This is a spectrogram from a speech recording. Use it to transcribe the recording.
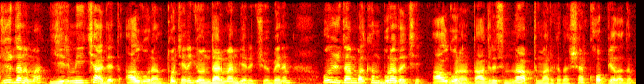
Cüzdanıma 22 adet Algorand tokeni göndermem gerekiyor benim. O yüzden bakın buradaki Algorand adresini ne yaptım arkadaşlar? Kopyaladım.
